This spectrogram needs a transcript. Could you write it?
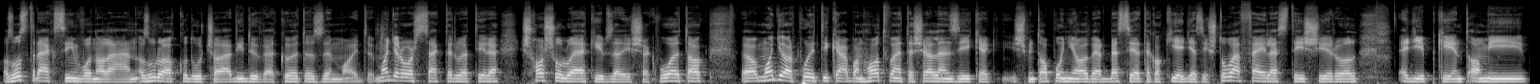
az osztrák színvonalán, az uralkodó család idővel költözön majd Magyarország területére, és hasonló hasonló elképzelések voltak. A magyar politikában 67-es ellenzékek is, mint Aponyi Albert beszéltek a kiegyezés továbbfejlesztéséről, egyébként ami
